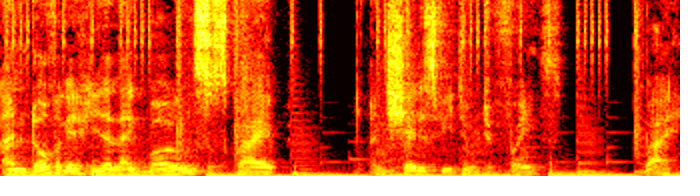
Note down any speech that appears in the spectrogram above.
and don't forget to hit the like button subscribe and share this video with your friends. Bye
